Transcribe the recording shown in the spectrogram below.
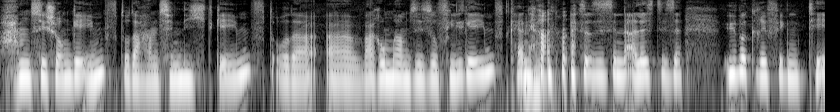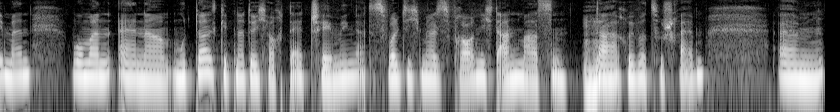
haben Sie schon geimpft oder haben Sie nicht geimpft oder äh, warum haben Sie so viel geimpft? Keine mhm. Ahnung. Also das sind alles diese übergriffigen Themen, wo man einer Mutter, es gibt natürlich auch Dad-Shaming, das wollte ich mir als Frau nicht anmaßen, mhm. darüber zu schreiben, ähm,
